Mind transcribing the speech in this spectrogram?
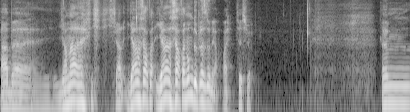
Ah bah, il y en a, y a- il y a un certain, il y a un certain nombre de places d'honneur, ouais, c'est sûr. Euh,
